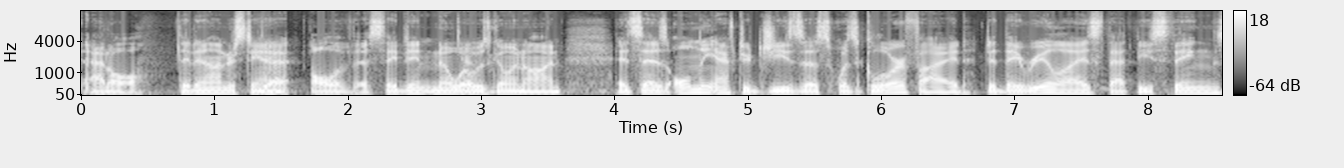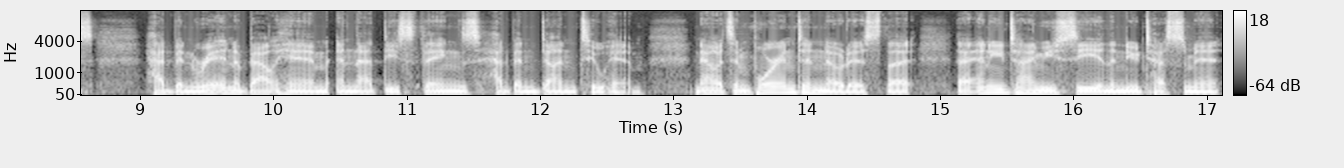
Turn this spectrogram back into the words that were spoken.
at all. They didn't understand Yeah. all of this. They didn't know what Yeah. was going on. It says only after Jesus was glorified did they realize that these things had been written about him and that these things had been done to him. Now it's important to notice that that anytime you see in the New Testament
